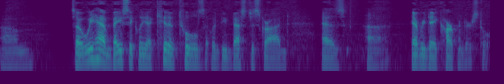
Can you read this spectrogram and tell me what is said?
Um, so we have basically a kit of tools that would be best described as uh, everyday carpenter's tools.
